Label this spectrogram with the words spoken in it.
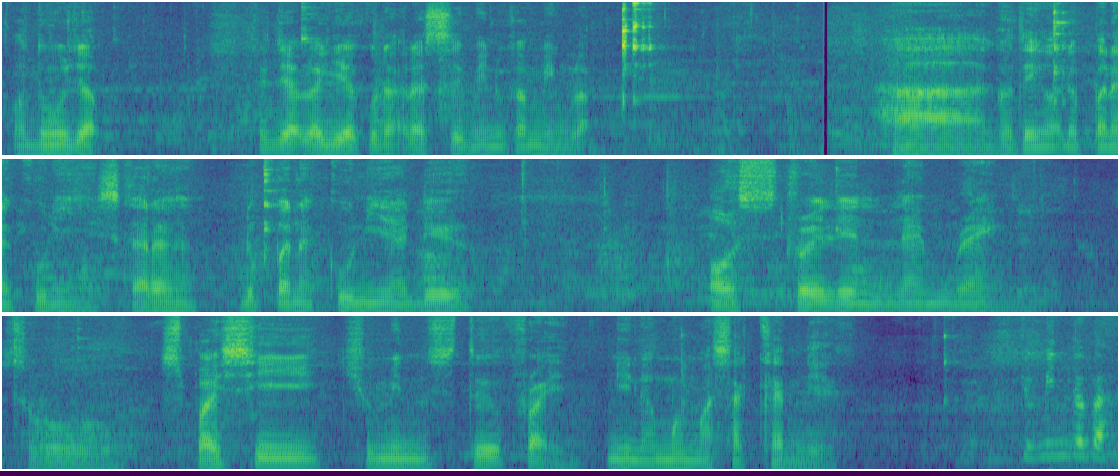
Kau tunggu jap. Sekejap lagi aku nak rasa menu kambing pula. Ha, kau tengok depan aku ni. Sekarang depan aku ni ada Australian lamb rank. So, spicy cumin stir fry. Ni nama masakan dia. Cumin tu apa?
